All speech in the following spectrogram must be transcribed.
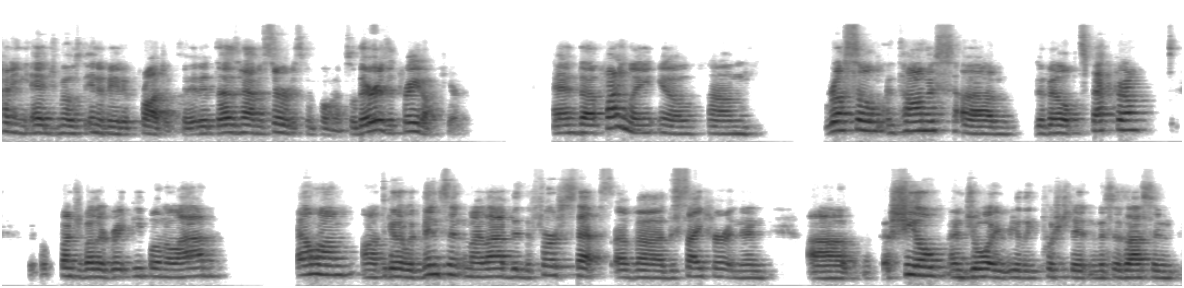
cutting edge, most innovative projects. It, it does have a service component. So there is a trade-off here. And uh, finally, you know, um, Russell and Thomas, um, developed Spectra, a bunch of other great people in the lab. Elham, uh, together with Vincent in my lab, did the first steps of, uh, Decipher and then, uh, and Joy really pushed it, and this is us and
